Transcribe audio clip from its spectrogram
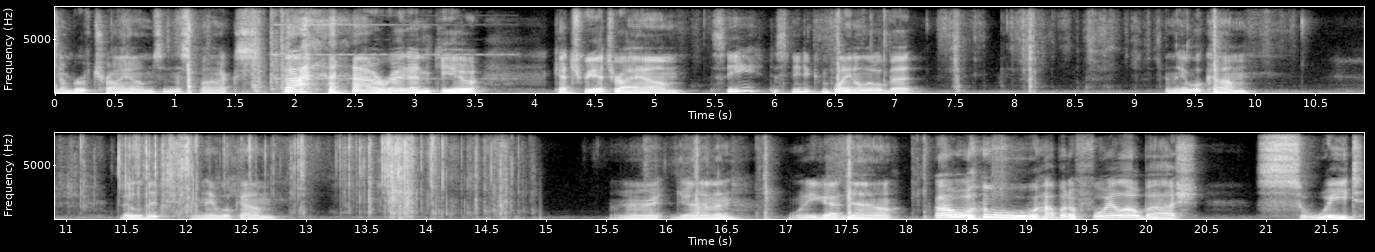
number of triomes in this box. right on cue. Ketria triome. See? Just need to complain a little bit. And they will come. Build it, and they will come. Alright, Jonathan. What do you got now? Oh, how about a foil Obosh? Sweet.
